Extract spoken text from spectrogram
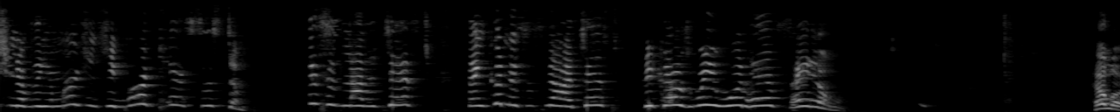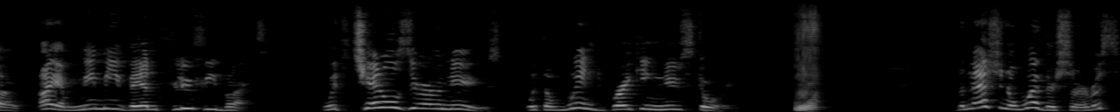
Notification of the emergency broadcast system. This is not a test. Thank goodness it's not a test because we would have failed. Hello, I am Mimi Van Floofy Butt with Channel Zero News with a wind breaking news story. The National Weather Service,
